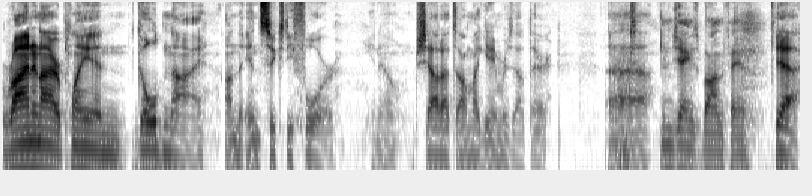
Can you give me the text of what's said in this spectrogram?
Ryan and I are playing GoldenEye on the N64. You know, shout out to all my gamers out there. And James Bond fan. Yeah.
